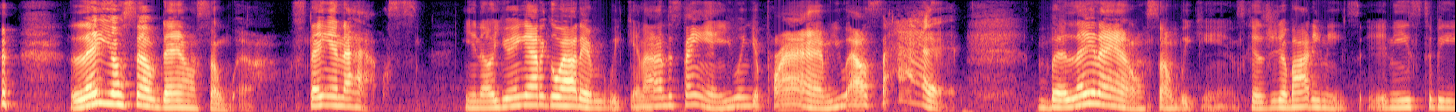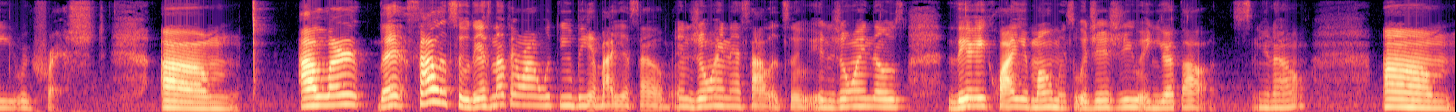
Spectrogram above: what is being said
Lay yourself down somewhere. Stay in the house. You know, you ain't gotta go out every weekend. I understand. You in your prime. You outside. But lay down some weekends because your body needs it. It needs to be refreshed um I learned that solitude, there's nothing wrong with you being by yourself, enjoying that solitude, enjoying those very quiet moments with just you and your thoughts, you know? Um,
